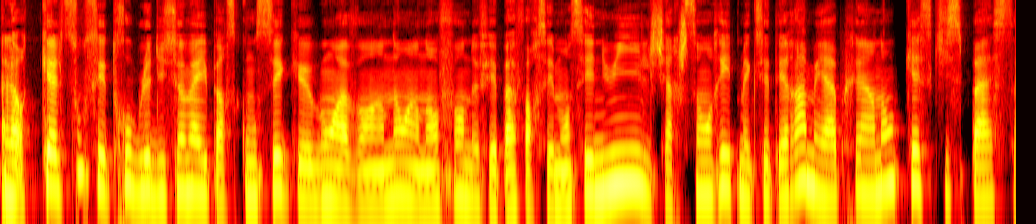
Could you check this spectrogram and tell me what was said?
Alors, quels sont ces troubles du sommeil? Parce qu'on sait que, bon, avant un an, un enfant ne fait pas forcément ses nuits, il cherche son rythme, etc. Mais après un an, qu'est-ce qui se passe?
